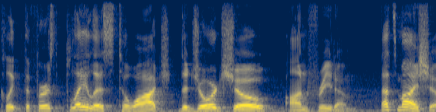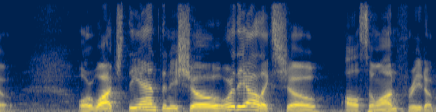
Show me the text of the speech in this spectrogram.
Click the first playlist to watch The George Show on Freedom. That's my show. Or watch The Anthony Show or The Alex Show, also on Freedom.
